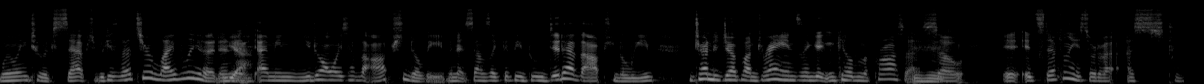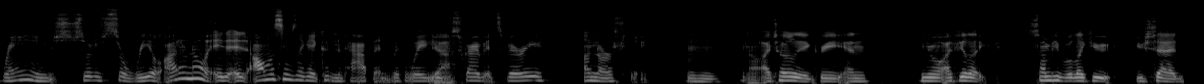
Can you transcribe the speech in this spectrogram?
willing to accept because that's your livelihood and Yeah. it- i mean you don't always have the option to leave and it sounds like the people who did have the option to leave were trying to jump on trains and getting killed in the process Mhm. so it, it's definitely sort of a, a strange sort of surreal i don't know it, it almost seems like it couldn't have happened with the way you Yeah. describe it it's very unearthly hmm No, I totally agree, and you know, I feel like some people, like you, you said,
